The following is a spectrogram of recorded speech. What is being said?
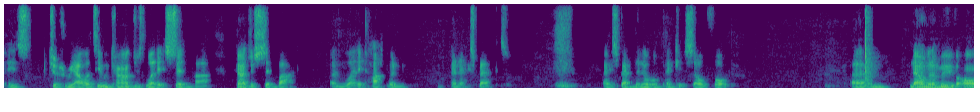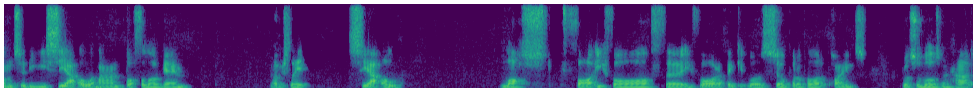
It's just reality. We can't just let it sit back. We can't just sit back and let it happen and expect I expect that it will pick itself up. Um, now I'm going to move on to the Seattle and Buffalo game. Obviously, Seattle lost 44 34, I think it was, still put up a lot of points. Russell Wilson had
